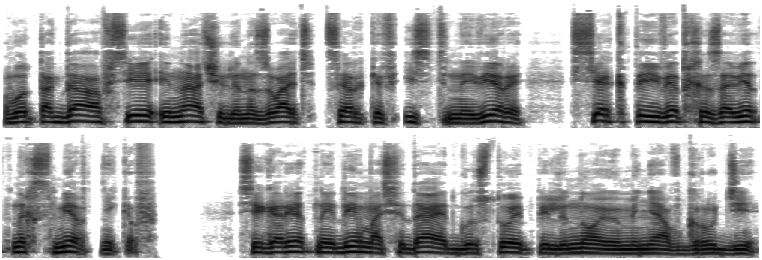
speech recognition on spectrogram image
Вот тогда все и начали называть Церковь истинной веры сектой ветхозаветных смертников. Сигаретный дым оседает густой пеленой у меня в груди.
